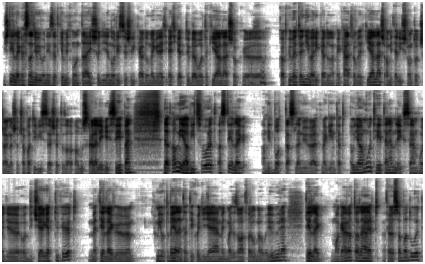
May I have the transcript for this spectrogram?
és tényleg az nagyon jól nézett ki, amit mondtál is, hogy ugye Norris és Ricardo megint egy, egy-kettőben volt a kiállásokat követően. Nyilván Ricardo-nak még hátra volt egy kiállás, amit el is rontott sajnos a csapat, így visszaesett az Ausztrál eléggé szépen. De hát ami a vicc volt, az tényleg amit Bottas leművelt megint. Tehát ugye a múlt héten emlékszem, hogy ott dicsérgettük őt, mert tényleg mióta bejelentették, hogy ugye elmegy majd az Alfa Romeo jövőre, tényleg magára talált, felszabadult.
